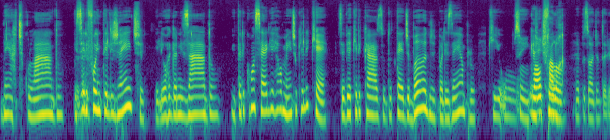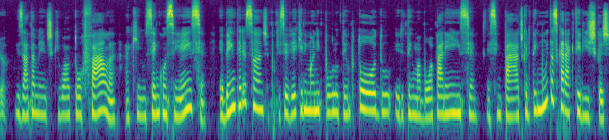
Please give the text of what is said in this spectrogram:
bem articulado. E se ele for inteligente, ele é organizado, então ele consegue realmente o que ele quer. Você vê aquele caso do Ted Bundy, por exemplo, que o Sim, que o a gente autor, falou no episódio anterior. Exatamente, que o autor fala aqui no Sem Consciência, é bem interessante, porque você vê que ele manipula o tempo todo, ele tem uma boa aparência, é simpático, ele tem muitas características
